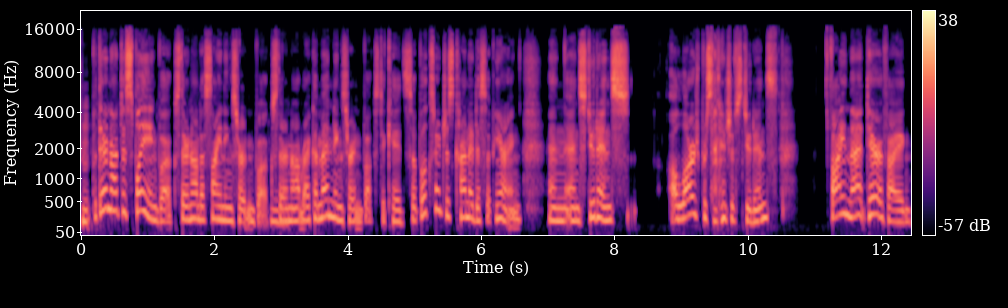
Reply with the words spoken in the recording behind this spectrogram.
hmm. but they're not displaying books they're not assigning certain books mm. they're not recommending certain books to kids so books are just kind of disappearing and and students a large percentage of students find that terrifying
